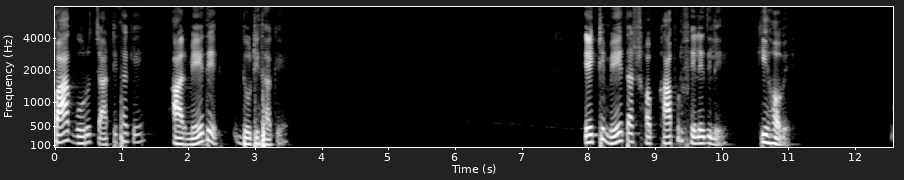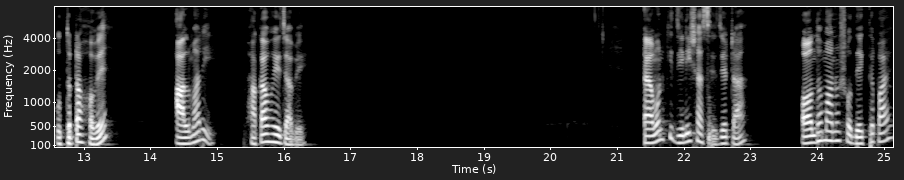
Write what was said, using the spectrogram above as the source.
পা গরুর চারটি থাকে আর মেয়েদের দুটি থাকে। একটি মেয়ে তার সব কাপড় ফেলে দিলে কি হবে? উত্তরটা হবে, আলমারি ফাঁকা হয়ে যাবে। এমন কি জিনিস আছে যেটা অন্ধ মানুষও দেখতে পায়।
